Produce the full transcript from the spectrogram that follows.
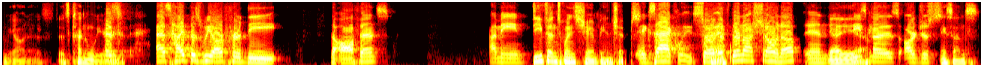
to be honest it's kind of weird As, as hype as we are for the the offense, I mean, defense wins championships exactly. So Yeah. if they're not showing up and Yeah, yeah, these guys are just, makes sense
